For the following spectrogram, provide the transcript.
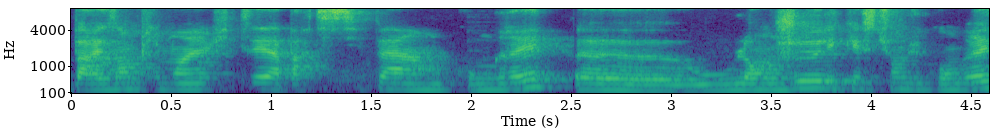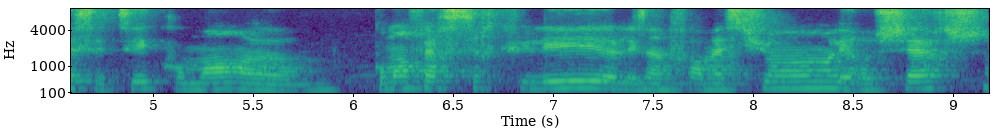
par exemple, ils m'ont invité à participer à un congrès euh, où l'enjeu, les questions du congrès, c'était comment, comment faire circuler les informations, les recherches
